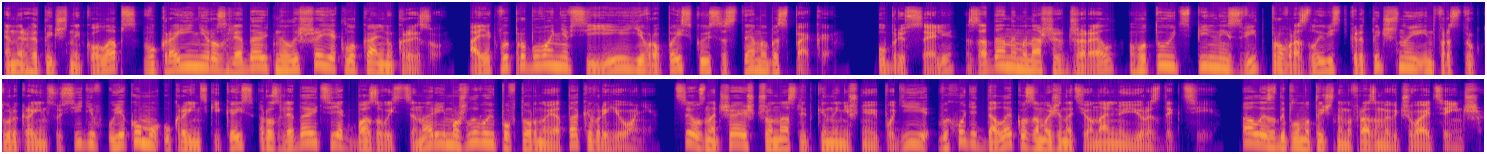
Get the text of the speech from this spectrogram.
Енергетичний колапс в Україні розглядають не лише як локальну кризу, а як випробування всієї європейської системи безпеки. У Брюсселі, за даними наших джерел, готують спільний звіт про вразливість критичної інфраструктури країн-сусідів, у якому український кейс розглядається як базовий сценарій можливої повторної атаки в регіоні. Це означає, що наслідки нинішньої події виходять далеко за межі національної юрисдикції, але за дипломатичними фразами відчувається інше.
